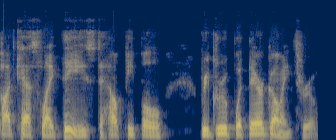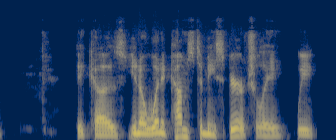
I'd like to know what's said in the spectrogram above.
podcasts like these to help people regroup what they're going through. Because, you know, when it comes to me spiritually, we,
